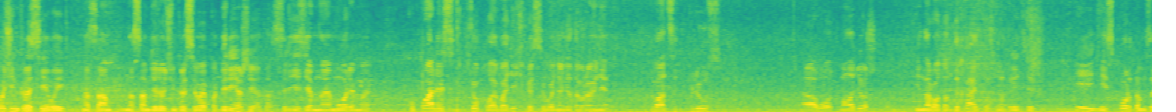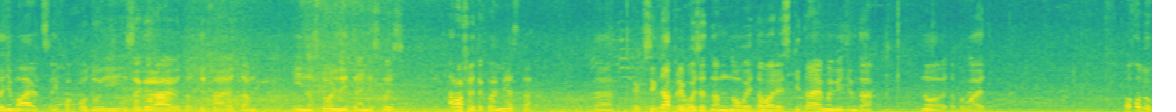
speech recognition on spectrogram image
Очень красивый, на самом, на самом деле очень красивое побережье, это Средиземное море. Мы купались, теплая водичка, сегодня где-то в районе 20 плюс. А вот, молодежь и народ отдыхает, посмотрите, и, и спортом занимаются, и по ходу и загорают, отдыхают там, и настольный теннис. То есть хорошее такое место. Э, Как всегда, привозят нам новые товары из Китая, мы видим, да. Но это бывает. По ходу,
